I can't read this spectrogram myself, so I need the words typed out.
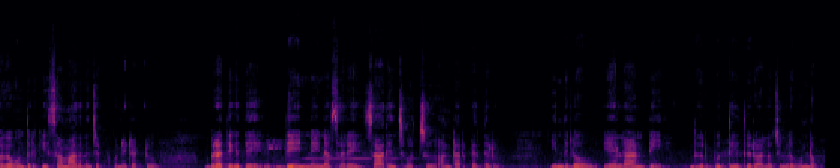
భగవంతుడికి సమాధానం చెప్పుకునేటట్టు బ్రతికితే దేన్నైనా సరే సాధించవచ్చు అంటారు పెద్దలు. ఇందులో ఎలాంటి దుర్బుద్ధి దురాలోచనలు ఉండవు.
